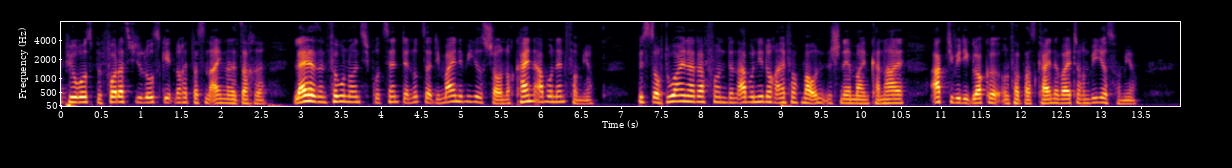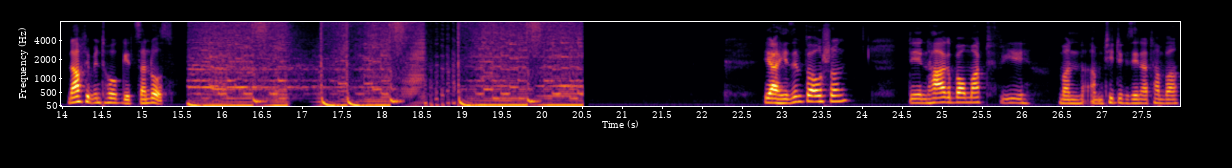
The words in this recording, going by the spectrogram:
Pyros, bevor das Video losgeht, noch etwas in eigener Sache. Leider sind 95% der Nutzer, die meine Videos schauen, noch kein Abonnent von mir. Bist auch du einer davon, dann abonnier doch einfach mal unten schnell meinen Kanal, aktiviere die Glocke und verpasst keine weiteren Videos von mir. Nach dem Intro geht's dann los. Ja, hier sind wir auch schon. Den Hagebaumarkt, wie man am Titel gesehen hat, haben wir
